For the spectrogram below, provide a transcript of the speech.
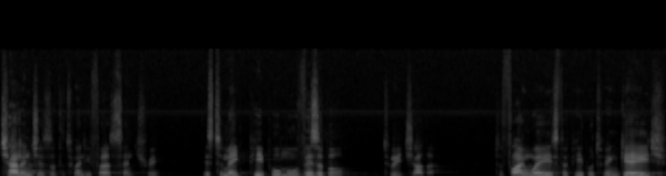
challenges of the 21st century is to make people more visible to each other, to find ways for people to engage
